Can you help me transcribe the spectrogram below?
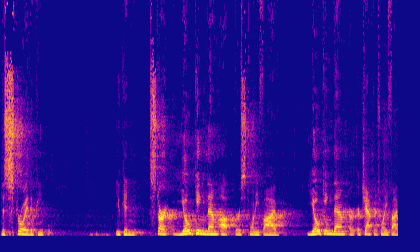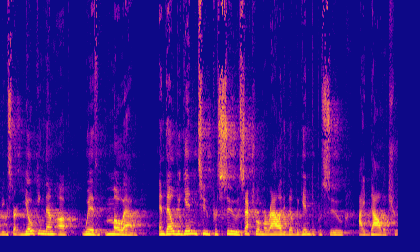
destroy the people. You can start yoking them up, verse 25, yoking them, or, or chapter 25, you can start yoking them up with Moab. And they'll begin to pursue sexual morality, they'll begin to pursue idolatry.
